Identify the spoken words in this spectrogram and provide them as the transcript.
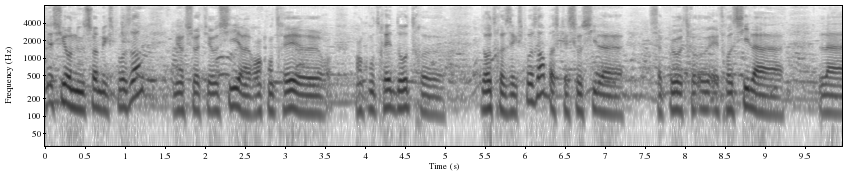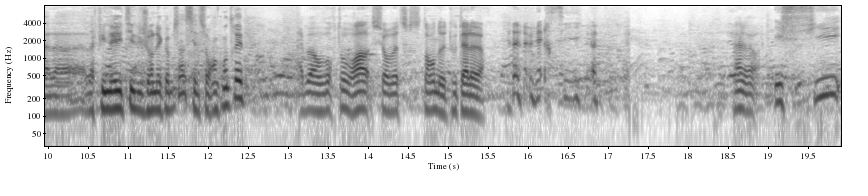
bien sûr, nous sommes exposants, mais on souhaitait aussi euh, rencontrer, euh, rencontrer d'autres, euh, d'autres exposants, parce que c'est aussi la, ça peut être, être aussi la, la, finalité d'une journée comme ça, c'est de se rencontrer. Eh ben, on vous retrouvera sur votre stand tout à l'heure. Merci. Alors ici,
